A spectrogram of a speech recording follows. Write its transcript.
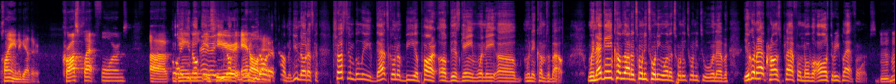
playing together, cross platforms. Uh, well, gaming you know, is here you know, and all you know that. that's coming. You know that's coming. Trust and believe that's going to be a part of this game when they uh when it comes about. When that game comes out of 2021 or 2022 or whenever, you're going to have cross platform over all three platforms. Mm-hmm.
